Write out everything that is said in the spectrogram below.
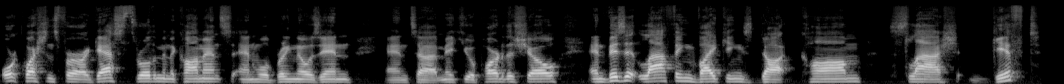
or questions for our guests, throw them in the comments and we'll bring those in and uh, make you a part of the show. And visit laughingvikings.com slash gift.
